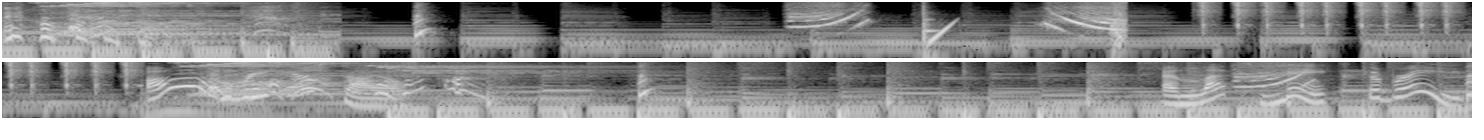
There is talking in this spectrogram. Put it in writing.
Oh, great hairstyle! And let's make the braid.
